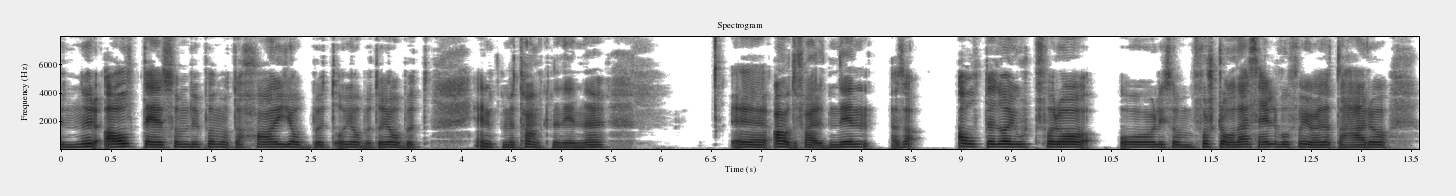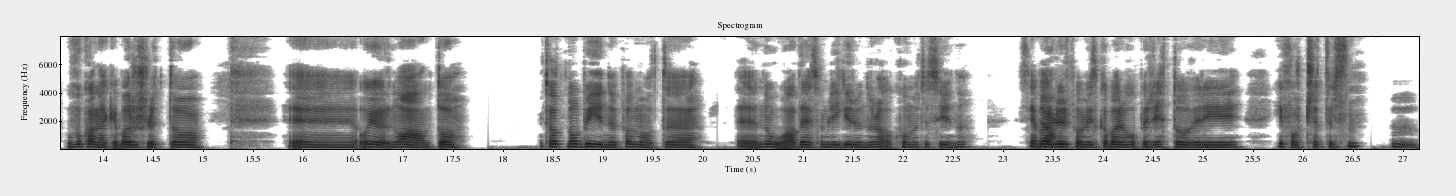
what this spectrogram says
under alt det som du på en måte har jobbet og jobbet og jobbet, enten med tankene dine, eh, atferden din, altså alt det du har gjort for å, å liksom forstå deg selv, hvorfor gjør jeg dette her, og hvorfor kan jeg ikke bare slutte å, eh, å gjøre noe annet, og sånn at nå begynner på en måte eh, noe av det som ligger under, da, å komme til syne. Så jeg bare Ja. lurer på om vi skal bare hoppe rett over i, i fortsettelsen. Mm.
